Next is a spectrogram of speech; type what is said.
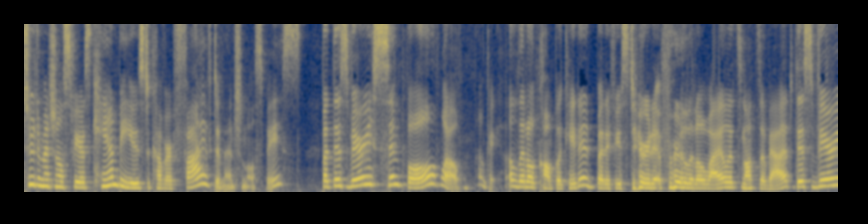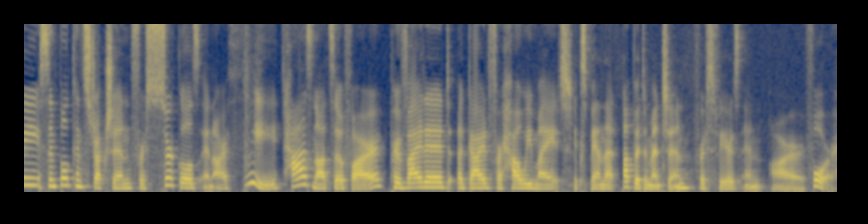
Two-dimensional spheres can be used to cover five-dimensional space, but this very simple, well, okay, a little complicated, but if you stare at it for a little while, it's not so bad. This very simple construction for circles in R3 has not so far provided a guide for how we might expand that up a dimension for spheres in R4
